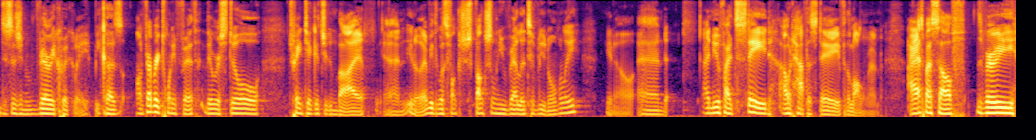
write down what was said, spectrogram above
decision very quickly because on February 25th, there were still train tickets you can buy, and you know everything was functionally relatively normally. You know, and I knew if I'd stayed, I would have to stay for the long run. I asked myself this very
